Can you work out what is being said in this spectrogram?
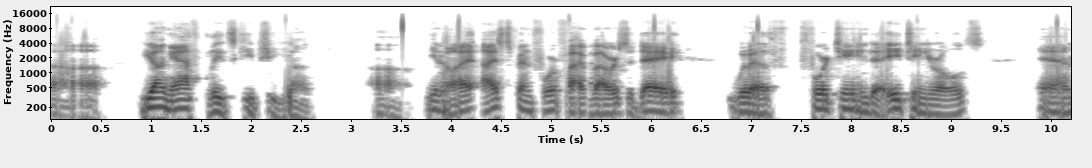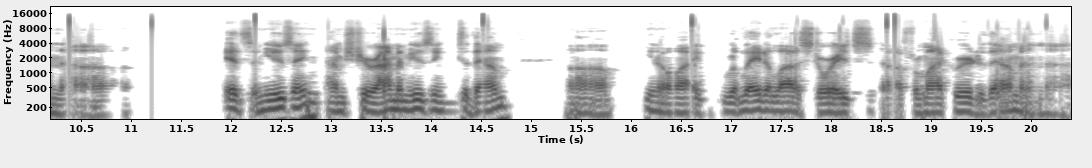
uh, young athletes keeps you young. Uh, you know, I, I spend four or five hours a day with 14 to 18 year olds, and uh, it's amusing. I'm sure I'm amusing to them. Uh, you know, I relate a lot of stories uh, from my career to them, and uh,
